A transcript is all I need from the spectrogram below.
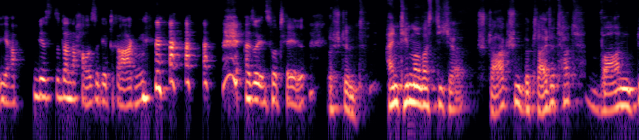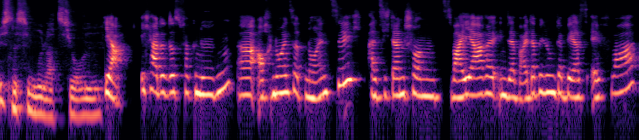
ja, wirst du dann nach Hause getragen. also ins Hotel. Das stimmt. Ein Thema, was dich ja stark schon begleitet hat, waren Business-Simulationen. Ja, ich hatte das Vergnügen, äh, auch 1990, als ich dann schon zwei Jahre in der Weiterbildung der BASF war,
